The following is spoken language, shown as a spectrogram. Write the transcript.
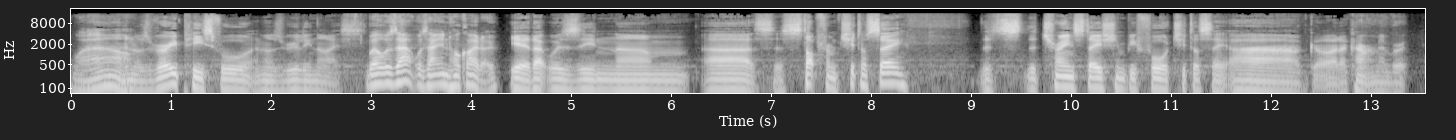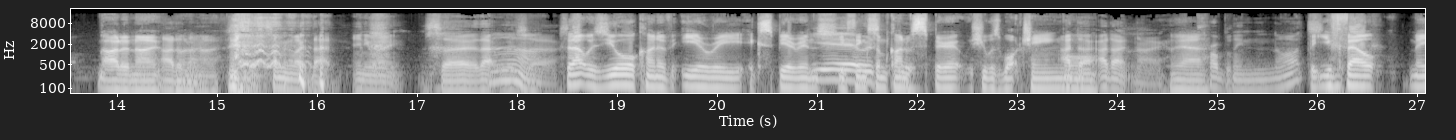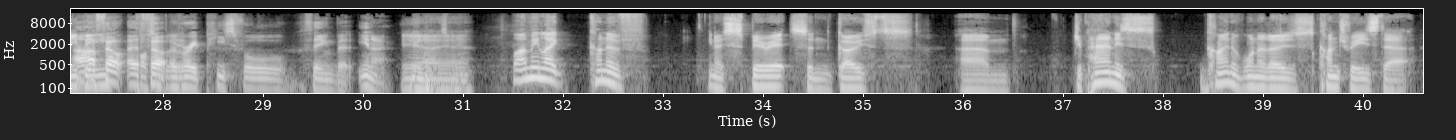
Wow. and it was very peaceful and it was really nice. Where was that? Was that in Hokkaido? Yeah, that was in um uh a stop from Chitose. It's the train station before Chitose. Ah, God, I can't remember it. I don't know. I don't, know, something like that. Anyway, so that was Ah. uh, so that was your kind of eerie experience. Yeah, you think was- some kind it of spirit she was watching, I or- don't I don't know. Yeah. probably not. but you felt maybe. I felt I felt a very peaceful thing, but you know, yeah, knows, yeah. man. Well, I mean, like kind of, you know, spirits and ghosts. Um, Japan is kind of one of those countries that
